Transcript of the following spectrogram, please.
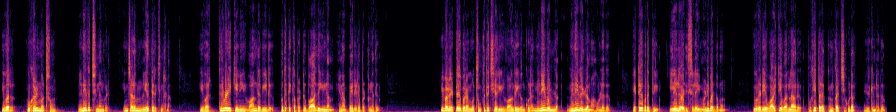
இவர் புகழ் மற்றும் நினைவுச் சின்னங்கள் இன்றளவும் நிலைத்திருக்கின்றன. இவர் திருவள்ளிக்கேணியில் வாழ்ந்த வீடு புதுப்பிக்கப்பட்டு பாரதி இல்லம் என பெயரிடப்பட்டுள்ளது. இவர் எட்டயபுரம் மற்றும் புதுச்சேரியில் வாழ்ந்த இடம் கூட நினைவு நினைவு இல்லமாக உள்ளது. எட்டயபுரத்தில் ஏழு அடி சிலை மணிமண்டபம் இவருடைய வாழ்க்கை வரலாறு புகைப்பட கண்காட்சி கூட இருக்கின்றது.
